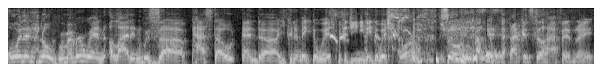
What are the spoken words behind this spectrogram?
Oh, and then no, remember when Aladdin was uh, passed out and uh, he couldn't make the wish, but the genie made the wish for him. So that could still happen, right?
